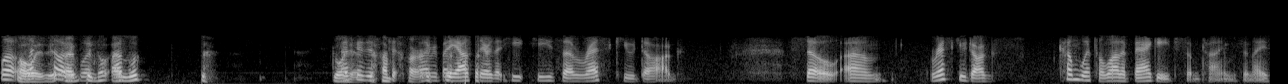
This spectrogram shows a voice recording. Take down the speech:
Well, oh, let's tell I, everyone. I, I look. Go I ahead. was going I'm to sorry. tell everybody out there that he he's a rescue dog. So um, rescue dogs come with a lot of baggage sometimes, and I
